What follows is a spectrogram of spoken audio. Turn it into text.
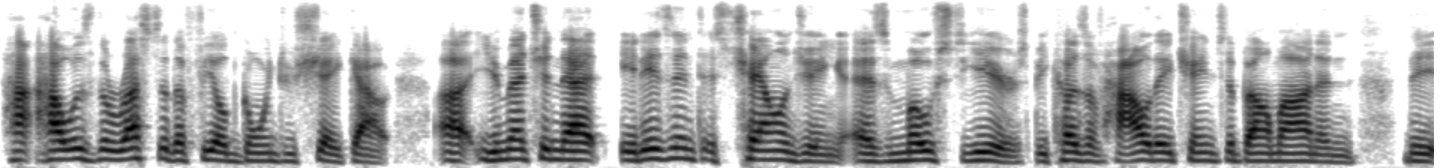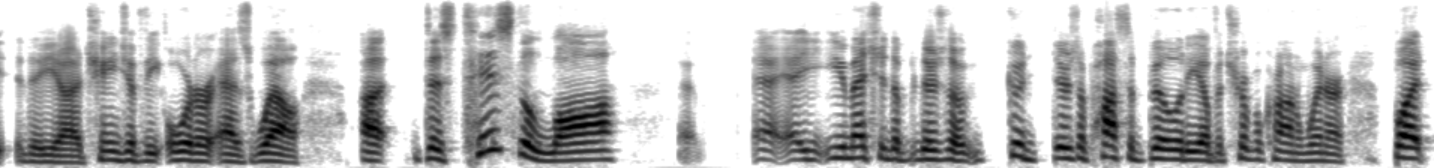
how, how is the rest of the field going to shake out? Uh, you mentioned that it isn't as challenging as most years because of how they changed the Belmont and the the uh, change of the order as well. Uh, does Tiz the Law? Uh, uh, you mentioned the, there's a good there's a possibility of a Triple Crown winner, but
